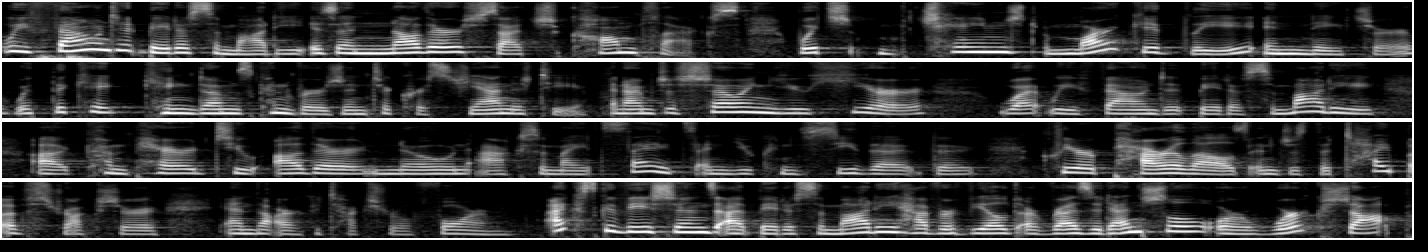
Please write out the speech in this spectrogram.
we found at Beta Samati is another such complex, which changed markedly in nature with the kingdom's conversion to Christianity. And I'm just showing you here what we found at Beta Samati uh, compared to other known Aksumite sites, and you can see the, the clear parallels in just the type of structure and the architectural form. Excavations at Beta Samati have revealed a residential or workshop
